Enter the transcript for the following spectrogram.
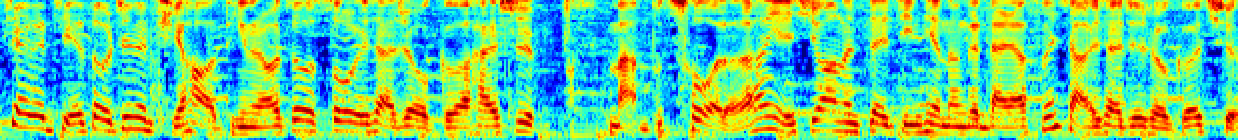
这个节奏真的挺好听的，然后最后搜了一下这首歌，还是蛮不错的。然后也希望呢，在今天能跟大家分享一下这首歌曲。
